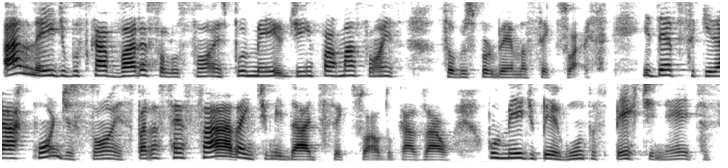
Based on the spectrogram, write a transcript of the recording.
além de buscar várias soluções por meio de informações sobre os problemas sexuais. E deve-se criar condições para acessar a intimidade sexual do casal por meio de perguntas pertinentes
